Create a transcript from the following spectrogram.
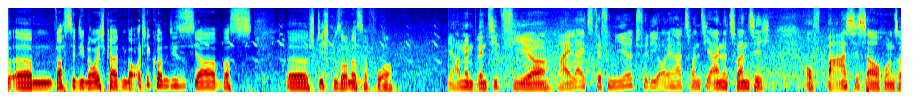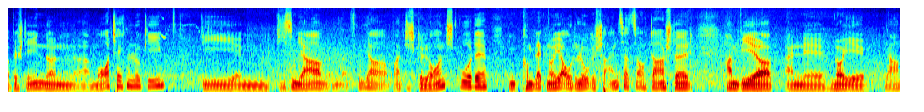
ähm, was sind die Neuigkeiten bei Otticon dieses Jahr? Was äh, sticht besonders hervor? Wir haben im Prinzip vier Highlights definiert für die EuH 2021 auf Basis auch unserer bestehenden äh, More-Technologie die in diesem Jahr, im Frühjahr praktisch gelauncht wurde, ein komplett neuer audiologischer Ansatz auch darstellt, haben wir eine neue ja,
